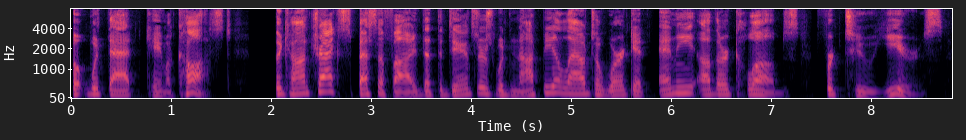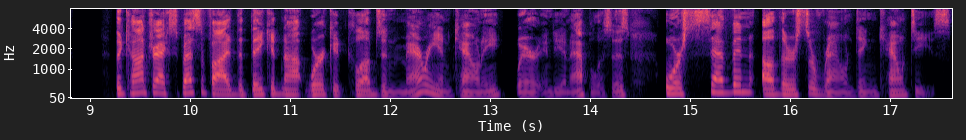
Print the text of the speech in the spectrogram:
but with that came a cost. The contract specified that the dancers would not be allowed to work at any other clubs for two years. The contract specified that they could not work at clubs in Marion County, where Indianapolis is, or seven other surrounding counties.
